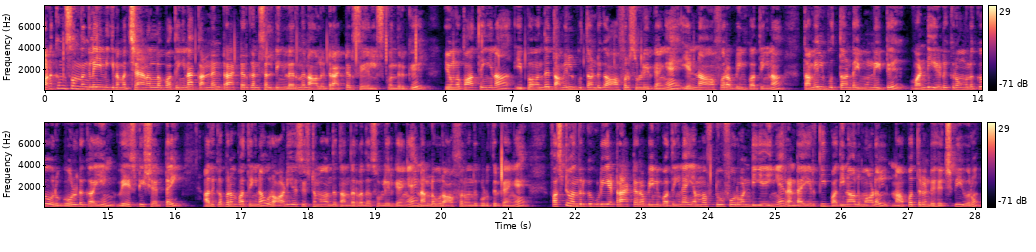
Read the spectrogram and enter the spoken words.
வணக்கம் சொந்தங்களே இன்றைக்கி நம்ம சேனலில் பார்த்தீங்கன்னா கண்ணன் டிராக்டர் கன்சல்ட்டிங்லேருந்து நாலு டிராக்டர் சேல்ஸ்க்கு வந்திருக்கு. இவங்க பார்த்தீங்கன்னா இப்போ வந்து தமிழ் புத்தாண்டுக்கு ஆஃபர் சொல்லியிருக்காங்க. என்ன ஆஃபர் அப்படின்னு பார்த்தீங்கன்னா தமிழ் புத்தாண்டை முன்னிட்டு வண்டி எடுக்கிறவங்களுக்கு ஒரு கோல்டு காயின் வேஷ்டி ஷர்ட்டை அதுக்கப்புறம் பார்த்தீங்கன்னா ஒரு ஆடியோ சிஸ்டமும் வந்து தந்துடுறதா சொல்லியிருக்காங்க. நல்ல ஒரு ஆஃபர் வந்து கொடுத்துருக்காங்க. ஃபஸ்ட்டு வந்திருக்கக்கூடிய டிராக்டர் அப்படின்னு பார்த்தீங்கன்னா எம்எஃப் டூ ஃபோர் ஒன் டிஏங்க ரெண்டாயிரத்தி பதினாலு மாடல் நாற்பத்தி ரெண்டு ஹெச்பி வரும்.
